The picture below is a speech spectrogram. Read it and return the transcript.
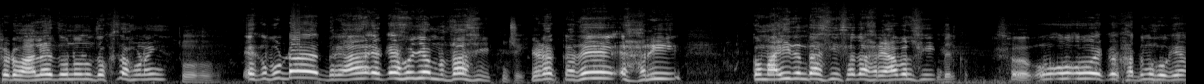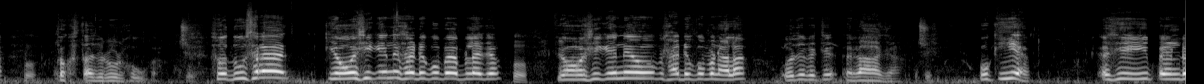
ਛੁਡਵਾ ਲੈ ਤਾਂ ਉਹਨਾਂ ਨੂੰ ਦੁੱਖ ਤਾਂ ਹੋਣਾ ਹੀ ਆ। ਹੂੰ ਹੂੰ। ਇੱਕ ਬੁੱਢਾ ਦਰਿਆ ਇੱਕ ਇਹੋ ਜਿਹਾ ਮੁੱਦਾ ਸੀ ਜੀ। ਜਿਹੜਾ ਕਦੇ ਹਰੀ ਕਮਾਈ ਦਿੰਦਾ ਸੀ ਸਦਾ ਹਰਿਆਵਲ ਸੀ। ਬਿਲਕੁਲ। ਸੋ ਉਹ ਉਹ ਉਹ ਇੱਕ ਖਤਮ ਹੋ ਗਿਆ। ਹੂੰ। ਦੁੱਖ ਤਾਂ ਜ਼ਰੂਰ ਹੋਊਗਾ। ਜੀ। ਸੋ ਦੂਸਰਾ ਕਿਉਂ ਅਸੀਂ ਕਹਿੰਦੇ ਸਾਡੇ ਕੋਲ ਪੈਪ ਲੈ ਹੂੰ। ਕਿਉਂ ਅਸੀਂ ਕਹਿੰਦੇ ਉਹ ਸਾਡੇ ਕੋਲ ਬਣਾ ਲਾ? ਉਹਦੇ ਵਿੱਚ ਰਾਜ ਆ। ਜੀ। ਉਹ ਕੀ ਹੈ? ਅਸੀਂ ਪਿੰਡ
